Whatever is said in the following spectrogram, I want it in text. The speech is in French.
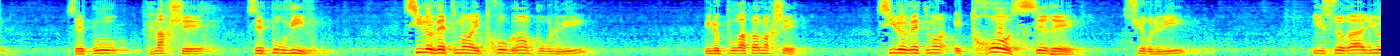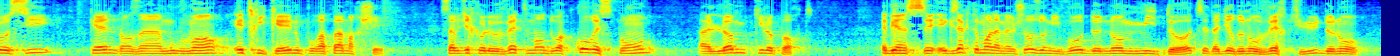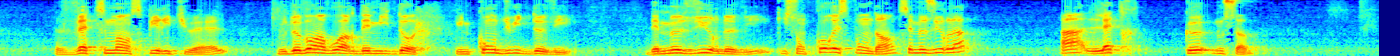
c'est pour marcher, c'est pour vivre. Si le vêtement est trop grand pour lui, il ne pourra pas marcher. Si le vêtement est trop serré sur lui, il sera lui aussi dans un mouvement étriqué, ne pourra pas marcher. Ça veut dire que le vêtement doit correspondre à l'homme qui le porte. Eh bien, c'est exactement la même chose au niveau de nos midot, c'est-à-dire de nos vertus, de nos vêtements spirituels. Nous devons avoir des midot, une conduite de vie, des mesures de vie qui sont correspondantes, ces mesures-là, à l'être que nous sommes.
